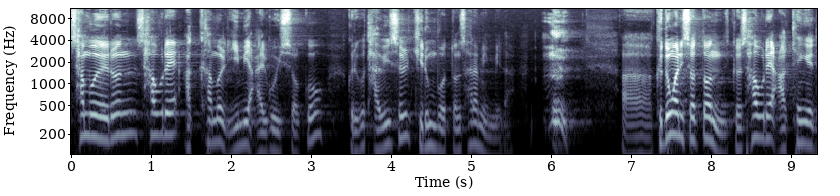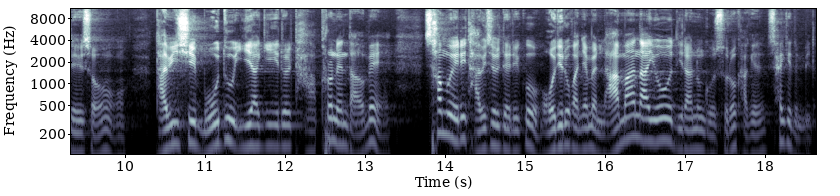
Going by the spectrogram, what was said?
사무엘은 사울의 악함을 이미 알고 있었고 그리고 다윗을 기름 부었던 사람입니다. 아, 그동안 있었던 그 사울의 악행에 대해서 다윗이 모두 이야기를 다 풀어낸 다음에 사무엘이 다윗을 데리고 어디로 가냐면 라마나요이라는 곳으로 가게 살게 됩니다.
